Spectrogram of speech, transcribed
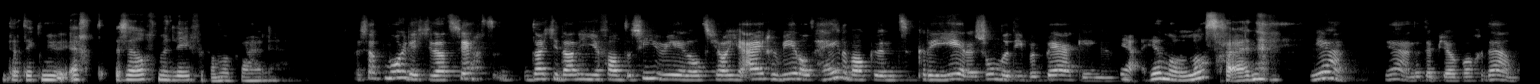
dat ik nu echt zelf mijn leven kan bepalen. Het is ook mooi dat je dat zegt. Dat je dan in je fantasiewereld, je, je eigen wereld helemaal kunt creëren zonder die beperkingen. Ja, helemaal losgaan. Ja, ja, dat heb je ook wel gedaan.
